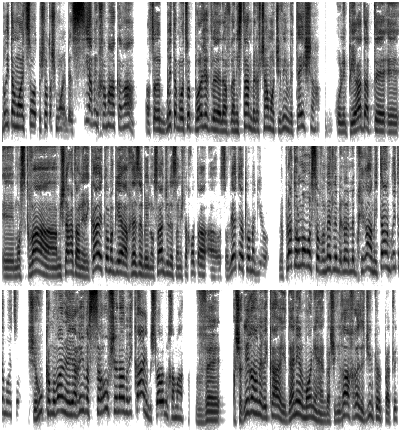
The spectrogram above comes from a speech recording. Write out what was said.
ברית המועצות בשנות ה-80, בשיא המלחמה הקרה. ברית המועצות פולשת לאפגניסטן ב-1979, אולימפיאדת אה, אה, אה, מוסקבה, המשלחת האמריקאית לא מגיעה, אחרי זה בלוס אנג'לס המשלחות הסובייטיות לא מגיעות. ופלטון מורוסוב עומד לבחירה מטעם ברית המועצות, שהוא כמובן היריב השרוף של האמריקאים בשלב המלחמה. והשגריר האמריקאי דניאל מויניהן והשגרירה אחרי זה ג'ין קרקפטריק,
